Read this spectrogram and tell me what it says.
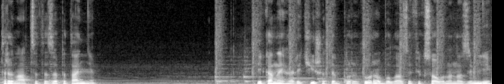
13 запитання. Яка найгарячіша температура була зафіксована на Землі?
